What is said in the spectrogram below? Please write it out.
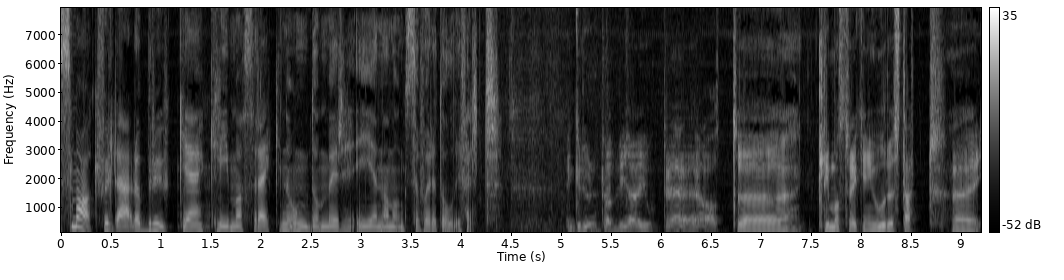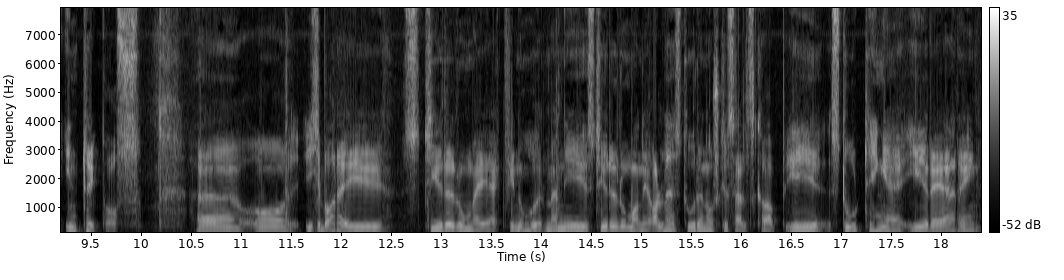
smakfullt er det å bruke klimastreikende ungdommer i en annonse for et oljefelt? Grunnen til at vi har gjort det, er at uh, klimastreiken gjorde sterkt uh, inntrykk på oss. Uh, og ikke bare i styrerommet i Equinor, men i styrerommene i alle store norske selskap. I Stortinget, i regjering,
